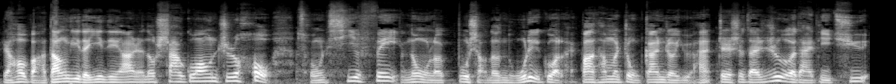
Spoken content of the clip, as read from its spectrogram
然后把当地的印第安人都杀。光之后，从西非弄了不少的奴隶过来，帮他们种甘蔗园。这是在热带地区。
